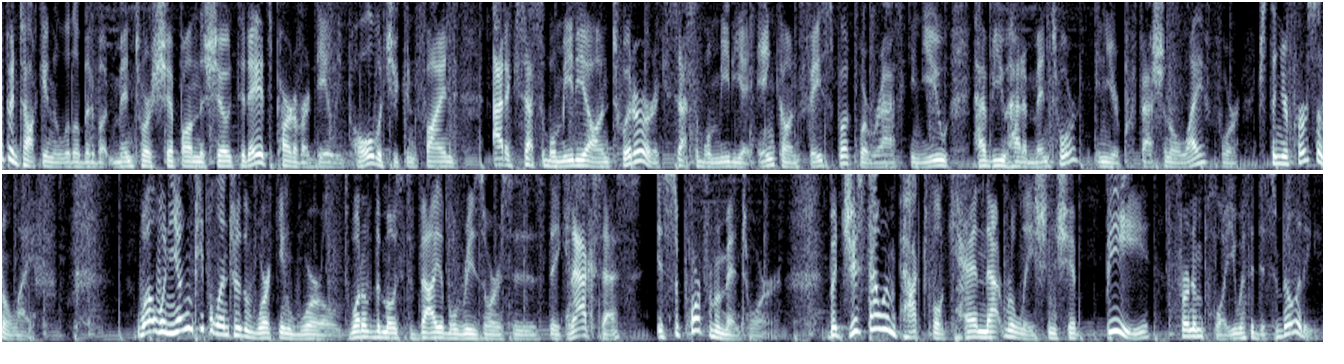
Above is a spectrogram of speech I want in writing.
We've been talking a little bit about mentorship on the show today. It's part of our daily poll, which you can find at Accessible Media on Twitter or Accessible Media Inc. on Facebook, where we're asking you have you had a mentor in your professional life or just in your personal life? Well, when young people enter the working world, one of the most valuable resources they can access is support from a mentor. But just how impactful can that relationship be for an employee with a disability?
